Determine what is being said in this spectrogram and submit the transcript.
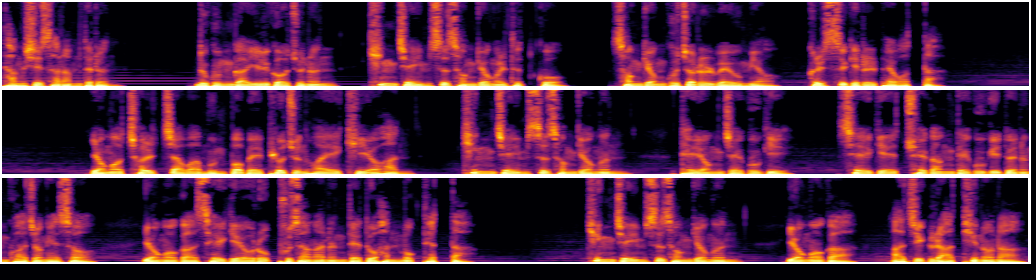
당시 사람들은 누군가 읽어주는 킹 제임스 성경을 듣고 성경 구절을 외우며 글쓰기를 배웠다. 영어 철자와 문법의 표준화에 기여한 킹 제임스 성경은 대영 제국이 세계 최강 대국이 되는 과정에서 영어가 세계어로 부상하는 데도 한몫했다. 킹 제임스 성경은 영어가 아직 라틴어나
